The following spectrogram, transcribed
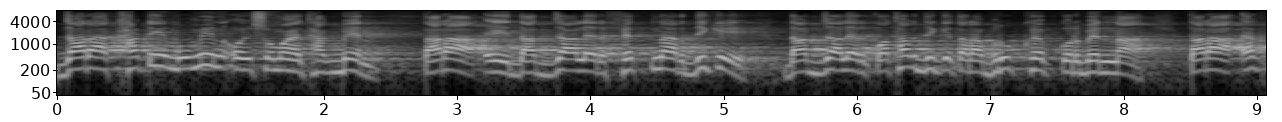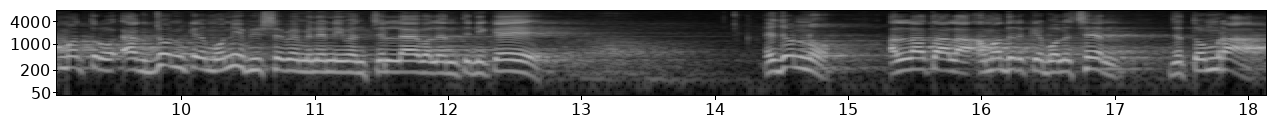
যারা খাঁটি মুমিন ওই সময় থাকবেন, তারা এই দাজ্জালের ফেতনার দিকে, দাজ্জালের কথার দিকে তারা ভ্রুক্ষেপ করবেন না। তারা একমাত্র একজনকে মনিব হিসেবে মেনে নেবেন। চিল্লায় বলেন, তিনি কে? এজন্য আল্লাহ তাআলা আমাদেরকে বলেছেন যে তোমরা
